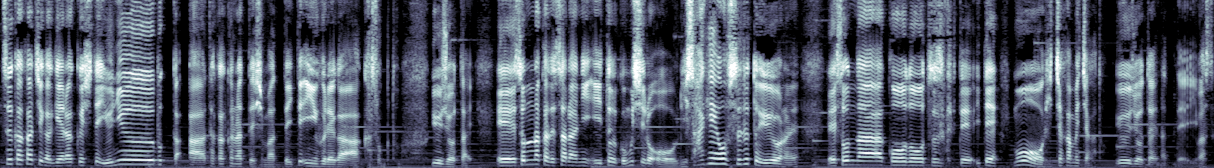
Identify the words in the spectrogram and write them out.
通貨価値が下落して輸入物価高くなってしまっていて、インフレが加速という状態。その中でさらにトルコむしろ利下げをするというようなね、そんな行動を続けていて、もうひっちゃかめっちゃかという状態になっています。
